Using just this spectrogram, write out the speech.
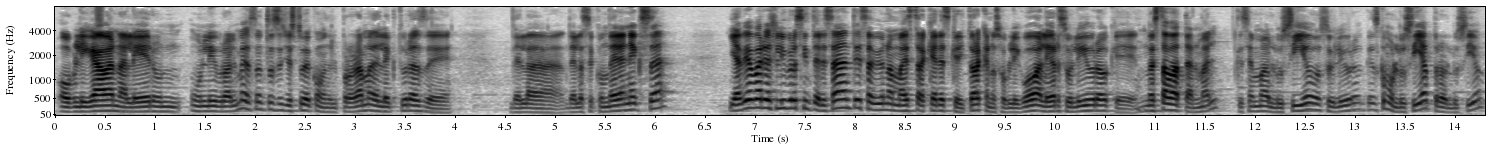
obligaban a leer un, libro al mes. Entonces yo estuve como en el programa de lecturas de, la, de la secundaria anexa. Y había varios libros interesantes. Había una maestra que era escritora que nos obligó a leer su libro, que no estaba tan mal, que se llama Lucío, su libro, que es como Lucía, pero Lucío,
